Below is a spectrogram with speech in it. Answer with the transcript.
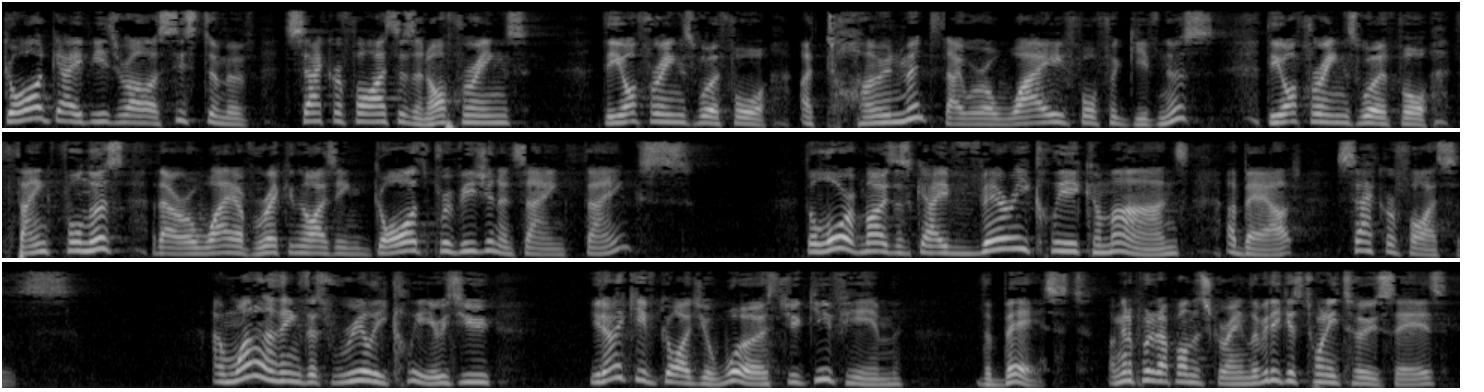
God gave Israel a system of sacrifices and offerings. The offerings were for atonement. They were a way for forgiveness. The offerings were for thankfulness. They were a way of recognizing God's provision and saying thanks. The law of Moses gave very clear commands about sacrifices. And one of the things that's really clear is you, you don't give God your worst, you give Him the best. I'm going to put it up on the screen. Leviticus 22 says,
